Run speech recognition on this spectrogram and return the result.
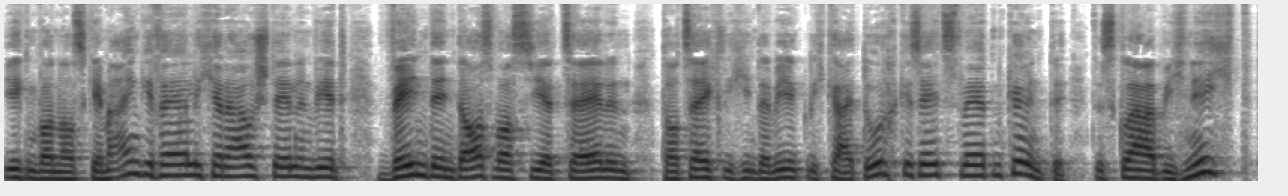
irgendwann als gemeingefährlich herausstellen wird, wenn denn das, was sie erzählen, tatsächlich in der Wirklichkeit durchgesetzt werden könnte. Das glaube ich nicht.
